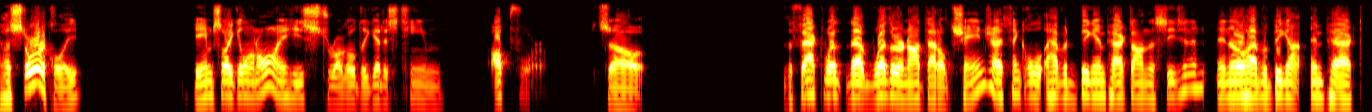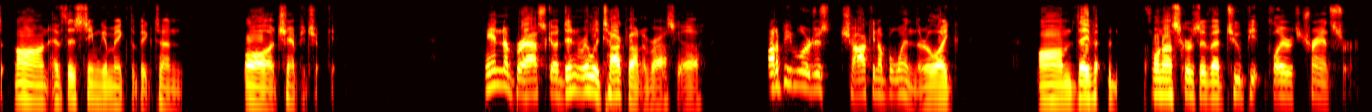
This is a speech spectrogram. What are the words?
historically, games like Illinois, he's struggled to get his team up for. So the fact that whether or not that'll change, I think will have a big impact on the season, and it'll have a big uh, impact on if this team can make the Big Ten uh, championship game. And Nebraska didn't really talk about Nebraska. A lot of people are just chalking up a win. They're like, um, they've Cornhuskers have had two players transfer.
